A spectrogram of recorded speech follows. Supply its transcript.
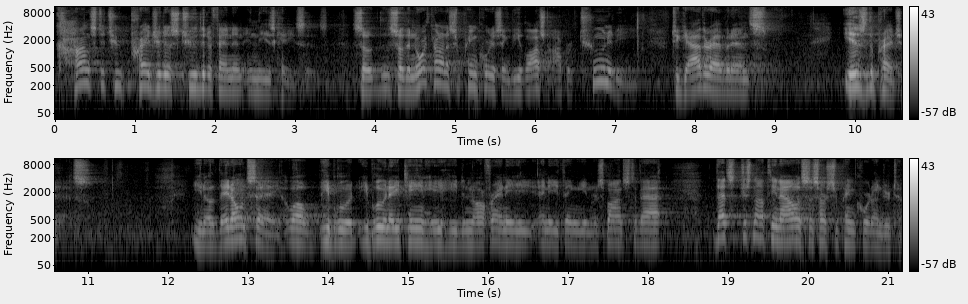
constitute prejudice to the defendant in these cases. So, so the North Carolina Supreme Court is saying the lost opportunity to gather evidence is the prejudice. You know, they don't say, well, he blew it, he blew an 18, he, he didn't offer any, anything in response to that. That's just not the analysis our Supreme Court undertook.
